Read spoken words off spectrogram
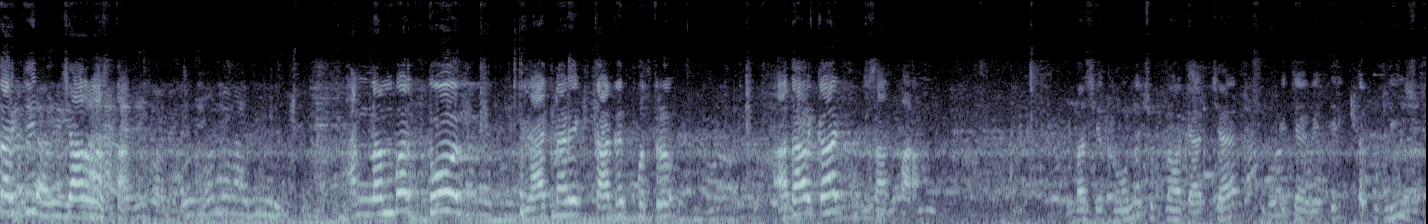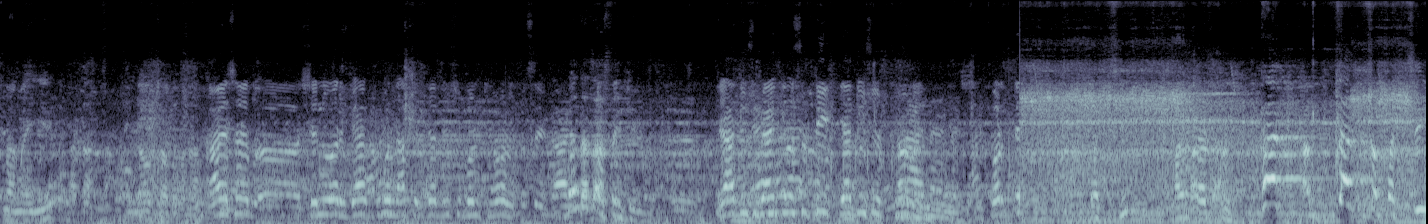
तारखेत चार वाजता. आणि नंबर दोन लागणारे कागदपत्र आधार कार्ड सात बारा बस या दोनच सूचना होत्या आजच्या त्याच्या व्यतिरिक्त कुठलीही सूचना नाही आहे आता होणार. काय साहेब शनिवारी बँक बंद असेल त्या दिवशी बंद ठेवा आहे काय बंदच असायची ज्या दिवशी बँकेला सुट्टी त्या दिवशी. प्रत्येक पच्ची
